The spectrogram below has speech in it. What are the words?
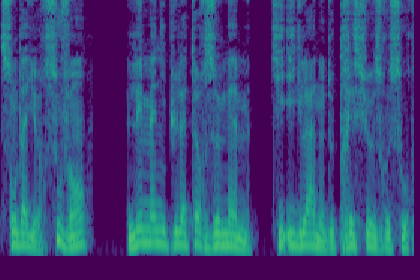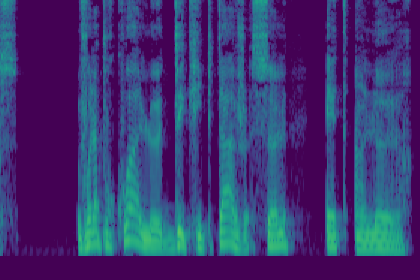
sont d'ailleurs souvent les manipulateurs eux-mêmes qui y glanent de précieuses ressources. Voilà pourquoi le décryptage seul est un leurre,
